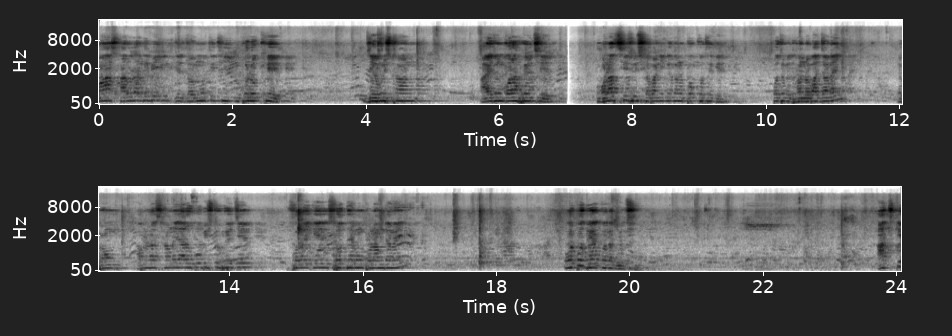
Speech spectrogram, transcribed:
মা সারদা দেবীর যে জন্মতিথি উপলক্ষে যে অনুষ্ঠান আয়োজন করা হয়েছে, অনাথ শিশু সেবা নিকেতনের পক্ষ থেকে প্রথমে ধন্যবাদ জানাই এবং আপনারা সামনে যারা উপবিষ্ট হয়েছে সবাইকে শ্রদ্ধা এবং প্রণাম জানাই। অল্প দু এক কথা বলছি। আজকে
